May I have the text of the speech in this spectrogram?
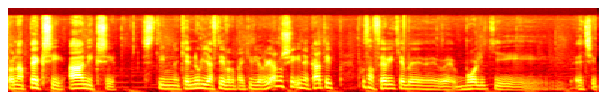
το να παίξει άνοιξη στην καινούργια αυτή ευρωπαϊκή διοργάνωση είναι κάτι που θα φέρει και ε, ε, μπόλικη έτσι,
